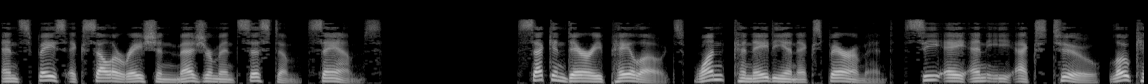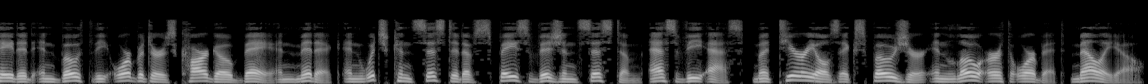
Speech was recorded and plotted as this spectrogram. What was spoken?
and Space Acceleration Measurement System SAMS. Secondary payloads, one Canadian experiment, CANEX-2, located in both the orbiter's cargo bay and middeck and which consisted of Space Vision System SVS, materials exposure in low Earth orbit MELEO,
